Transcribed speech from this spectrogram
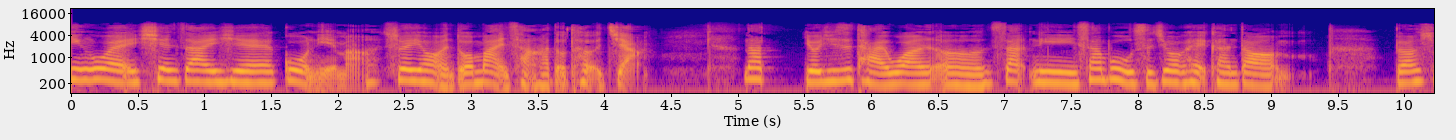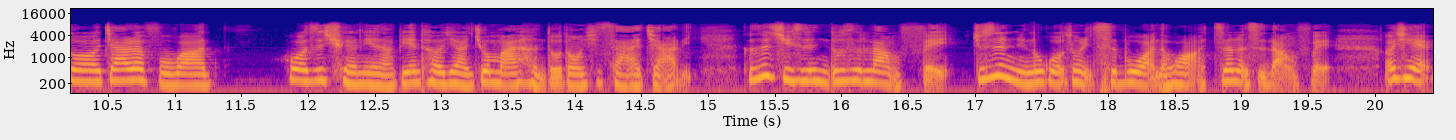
因为现在一些过年嘛，所以有很多卖场它都特价。那尤其是台湾，呃，三你三不五时就可以看到，比方说家乐福啊，或者是全年啊，别人特价，你就买很多东西塞在家里。可是其实你都是浪费，就是你如果说你吃不完的话，真的是浪费。而且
